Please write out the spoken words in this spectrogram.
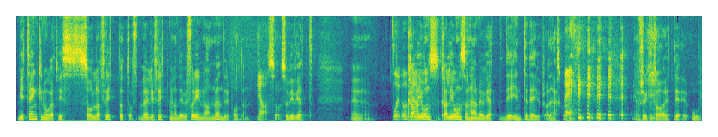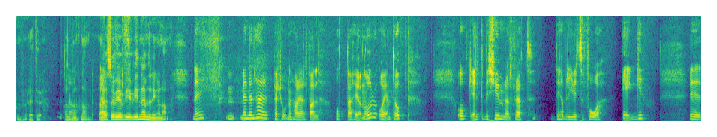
vi tänker nog att vi sållar fritt och to- väljer fritt mellan det vi får in och använder i podden. Ja, Så, så vi vet. Eh, och, och Kalle, Jons, Kalle Jonsson här nu vet, det är inte dig vi pratar. Nej, jag skojar. Jag försökte ta ett, eh, o, vad allmänt namn. Ja, Nej, så vi, vi, vi nämner inga namn. Nej, men den här personen har i alla fall åtta hönor och en tupp. Och är lite bekymrad för att det har blivit så få ägg. Eh,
